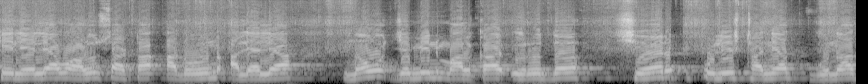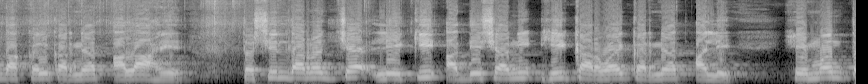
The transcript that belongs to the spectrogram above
केलेल्या वाळू साठा आढळून आलेल्या नऊ जमीन मालकाविरुद्ध शहर पोलीस ठाण्यात गुन्हा दाखल करण्यात आला आहे. तहसीलदारांच्या लेखी आदेशाने ही कारवाई करण्यात आली. हेमंत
